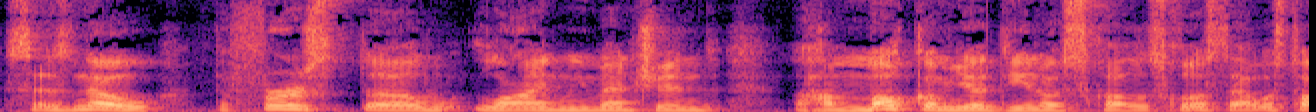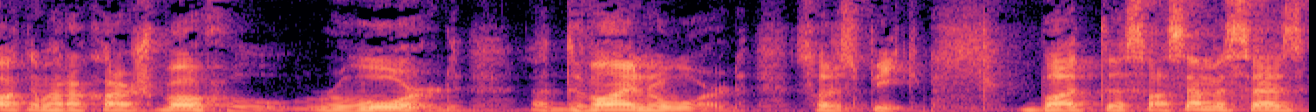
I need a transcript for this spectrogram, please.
says no. The first uh, line we mentioned, Hamakom Yadino that was talking about Hakadosh Baruch Hu, reward, a divine reward, so to speak. But the Sfas Emes says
